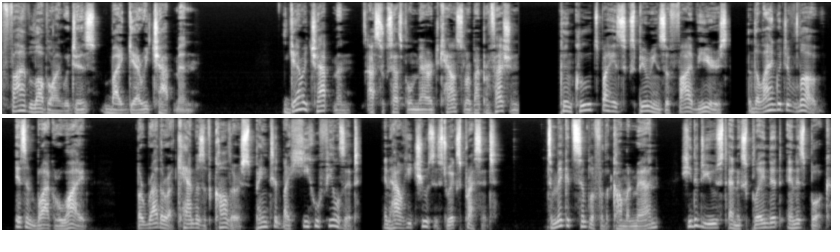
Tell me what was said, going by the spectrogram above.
Five Love Languages by Gary Chapman. Gary Chapman, a successful marriage counselor by profession, concludes by his experience of five years that the language of love isn't black or white, but rather a canvas of colors painted by he who feels it and how he chooses to express it. To make it simpler for the common man, he deduced and explained it in his book,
